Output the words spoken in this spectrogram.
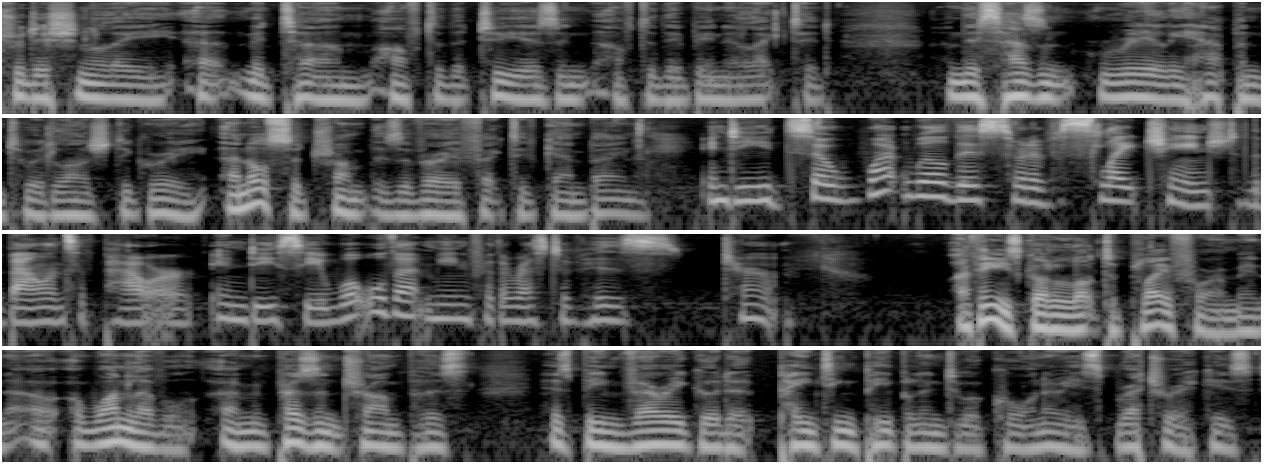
traditionally at midterm after the two years in, after they've been elected. And this hasn't really happened to a large degree. And also, Trump is a very effective campaigner. Indeed. So, what will this sort of slight change to the balance of power in D.C., what will that mean for the rest of his term? I think he's got a lot to play for. I mean, at one level, I mean, President Trump has has been very good at painting people into a corner. His rhetoric is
